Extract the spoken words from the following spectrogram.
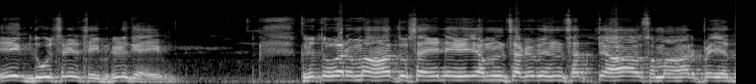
एक दूसरे से भिड़ गए। कृतवर्मा तो सैनेयम षड्विंशत्या समर्पयत।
